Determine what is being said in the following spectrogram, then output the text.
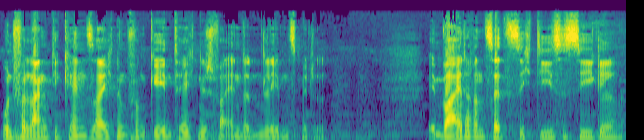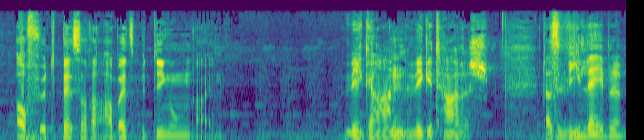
und verlangt die Kennzeichnung von gentechnisch veränderten Lebensmitteln. Im Weiteren setzt sich dieses Siegel auch für bessere Arbeitsbedingungen ein. Vegan, vegetarisch. Das V-Label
